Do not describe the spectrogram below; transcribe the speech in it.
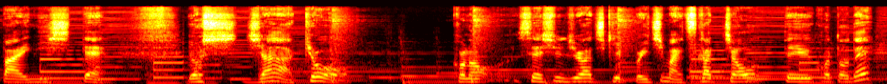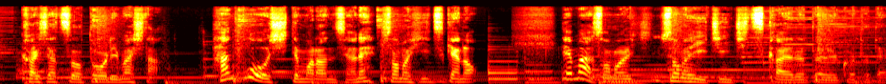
ぱいにしてよしじゃあ今日この青春18切符1枚使っちゃおうっていうことで改札を通りました。ハンコをしてもらうんですよねその日付の。でまあそのその日一日使えるということで。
